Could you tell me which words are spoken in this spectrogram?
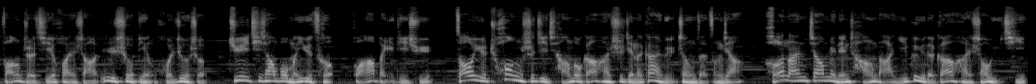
防止其患上日射病或热射。据气象部门预测，华北地区遭遇创世纪强度干旱事件的概率正在增加，河南将面临长达一个月的干旱少雨期，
